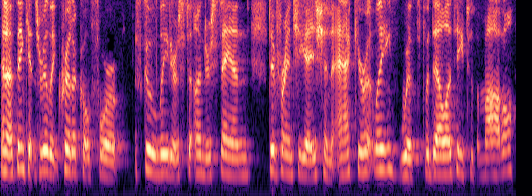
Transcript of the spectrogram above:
And I think it's really critical for school leaders to understand differentiation accurately with fidelity to the model.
